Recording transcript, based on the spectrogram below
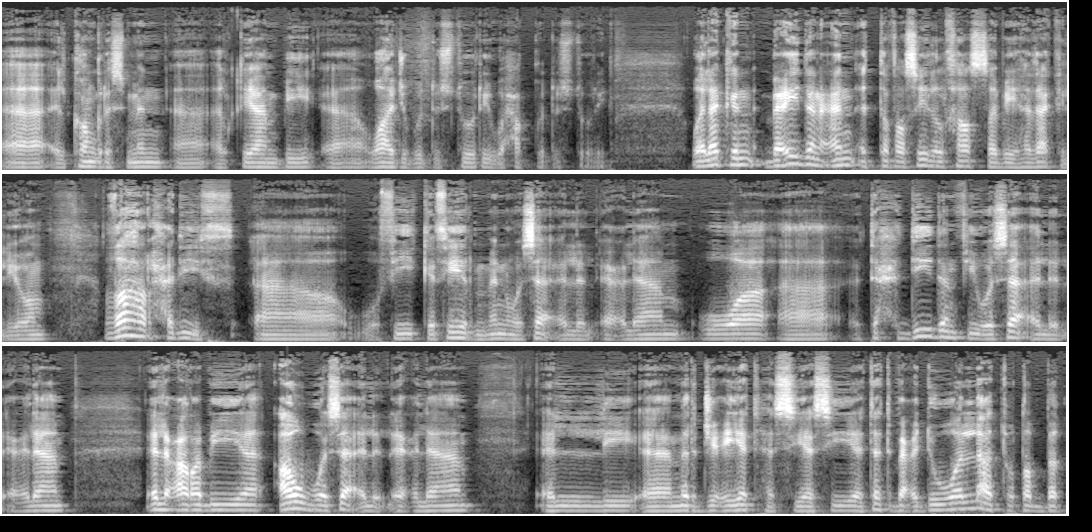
الكونغرس من آه، القيام بواجبه الدستوري وحقه الدستوري. ولكن بعيدا عن التفاصيل الخاصة بهذاك اليوم ظهر حديث آه، في كثير من وسائل الإعلام وتحديدا في وسائل الإعلام العربية أو وسائل الإعلام اللي مرجعيتها السياسية تتبع دول لا تطبق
